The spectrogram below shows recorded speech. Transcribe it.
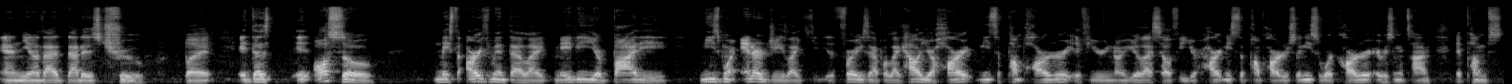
and you know that that is true. But it does it also makes the argument that like maybe your body needs more energy like for example like how your heart needs to pump harder if you're you know you're less healthy your heart needs to pump harder so it needs to work harder every single time it pumps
